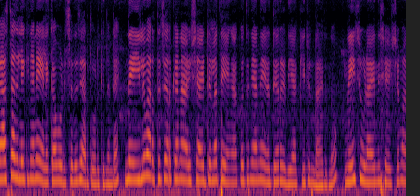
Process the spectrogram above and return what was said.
ലാസ്റ്റ് അതിലേക്ക് ഞാൻ ഏലക്ക പൊടിച്ചത് ചേർത്ത് കൊടുക്കുന്നുണ്ട്. നെയ്യിൽ വറുത്ത് ചേർക്കാൻ ആവശ്യമായിട്ടുള്ള തേങ്ങാക്കൊത്ത് ഞാൻ നേരത്തെ റെഡിയാക്കിയിട്ടുണ്ടായിരുന്നു. നെയ്യ് ചൂടായതിനു ശേഷം ആ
